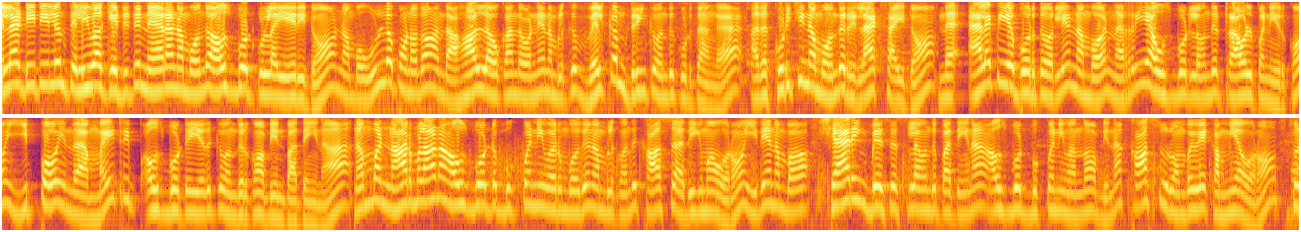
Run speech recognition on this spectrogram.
எல்லா டீட்டெயிலும் தெளிவாக கேட்டுட்டு நேராக நம்ம வந்து ஹவுஸ் போட்குள்ளே ஏறிட்டோம். நம்ம உள்ளே போனதும் அந்த ஹாலில் உட்காந்த உடனே நம்மளுக்கு வெல்கம் ட்ரிங்க் வந்து கொடுத்தாங்க. அதை குடிச்சு நம்ம வந்து ரிலாக்ஸ் ஆகிட்டோம் இந்த அலப்பியை பொறுத்தவரையிலையும் நம்ம நிறைய ஹவுஸ் போட்டில் வந்து ட்ராவல் பண்ணியிருக்கோம். இப்போ இந்த மை ட்ரிப் ஹவுஸ் போட்டு எதுக்கு வந்திருக்கோம் அப்படின்னு பார்த்தீங்கன்னா நம்ம நார்மலான ஹவுஸ் போட்டு புக் பண்ணி வரும்போது நம்மளுக்கு வந்து காஸ்ட் அதிகமாக வரும். இதே நம்ம ஷேரிங் பேசிஸில் வந்து பார்த்தீங்கன்னா ஹவுஸ் போட் புக் பண்ணி வந்தோம் அப்படின்னா காஸ்ட் ரொம்பவே கம்மியாக வரும். ஸோ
